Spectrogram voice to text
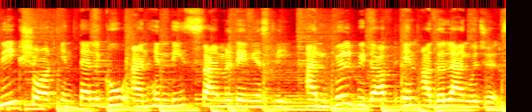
being shot in Telugu and Hindi simultaneously and will be dubbed in other languages.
